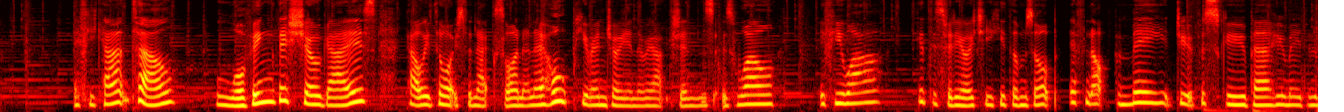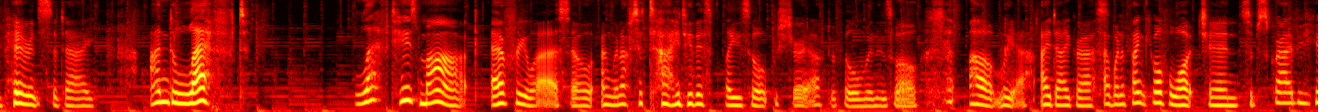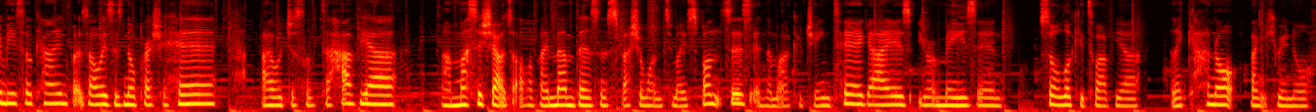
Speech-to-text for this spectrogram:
If you can't tell, loving this show, guys. Can't wait to watch the next one, and I hope you're enjoying the reactions as well. If you are, give this video a cheeky thumbs up. If not for me, do it for Scuba, who made an appearance today and left left his mark everywhere. So I'm gonna have to tidy this place up straight after filming as well. Um, but yeah, I digress. I want to thank you all for watching. Subscribe if you can be so kind. But as always, there's no pressure here. I would just love to have you. A massive shout out to all of my members and a special one to my sponsors in the Mark of Jayne tier, guys. You're amazing. So lucky to have you. And I cannot thank you enough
